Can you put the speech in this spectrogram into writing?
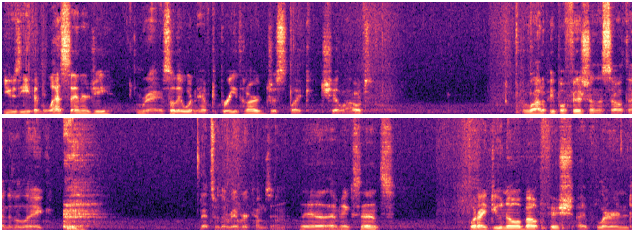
use even less energy, Right. so they wouldn't have to breathe hard, just like chill out. A lot of people fish on the south end of the lake. That's where the river comes in. Yeah, that makes sense. What I do know about fish, I've learned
